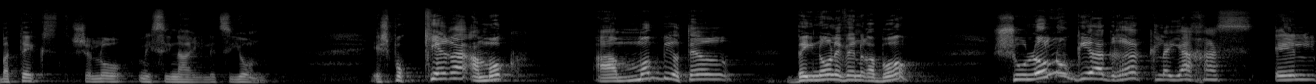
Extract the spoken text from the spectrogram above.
בטקסט שלו מסיני לציון. יש פה קרע עמוק, העמוק ביותר בינו לבין רבו, שהוא לא נוגע רק ליחס אל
